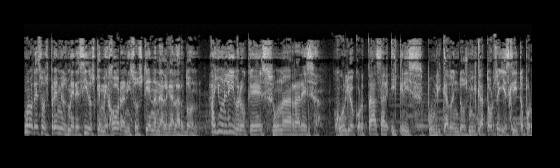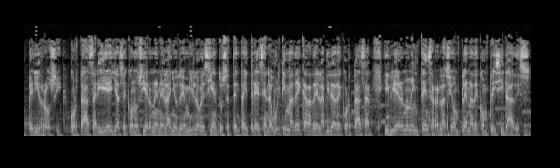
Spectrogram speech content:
uno de esos premios merecidos que mejoran y sostienen al galardón. Hay un libro que es una rareza. Julio Cortázar y Cris, publicado en 2014 y escrito por Peri Rossi. Cortázar y ella se conocieron en el año de 1973, en la última década de la vida de Cortázar, y vieron una intensa relación plena de complicidades.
